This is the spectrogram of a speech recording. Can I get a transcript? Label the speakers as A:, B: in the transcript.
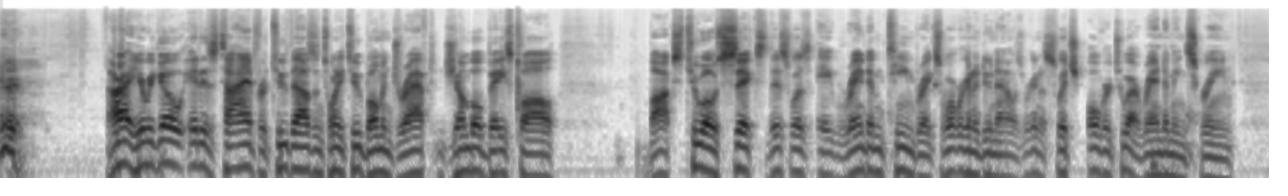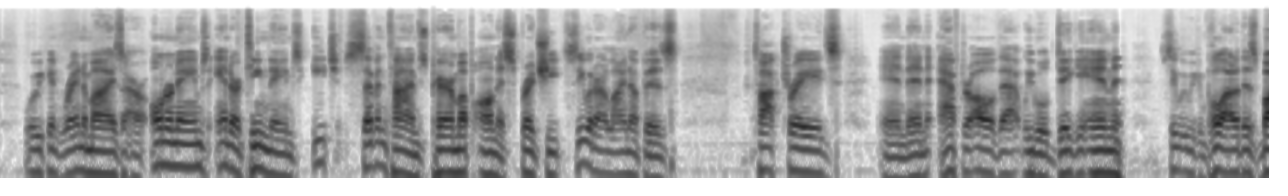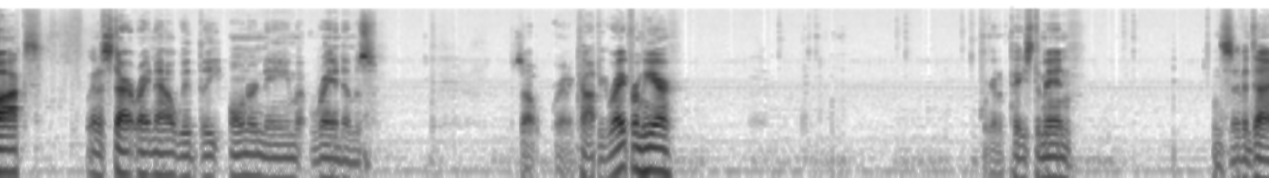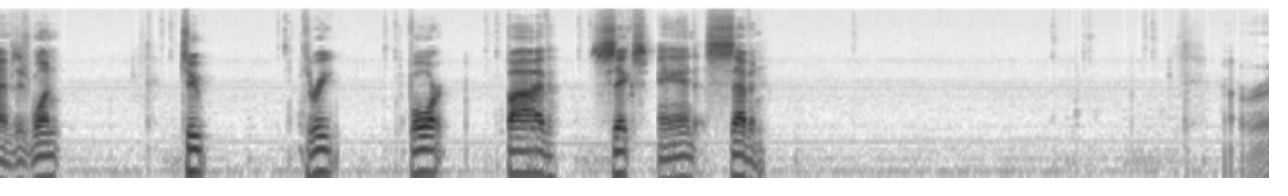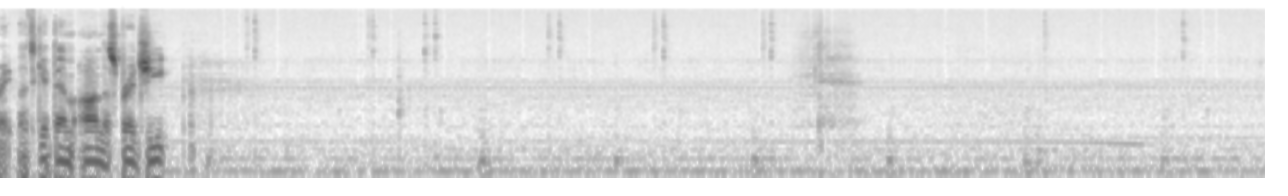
A: All right, here we go. It is time for 2022 Bowman Draft Jumbo Baseball Box 206. This was a random team break. So what we're going to do now is we're going to switch over to our randoming screen where we can randomize our owner names and our team names each seven times, pair them up on a spreadsheet, see what our lineup is, talk trades, and then after all of that, we will dig in, see what we can pull out of this box. We're going to start right now with the owner name randoms. So we're going to copy right from here. We're going to paste them in. And seven times. There's one, two, three, four, five, six, and seven. All right, let's get them on the spreadsheet.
